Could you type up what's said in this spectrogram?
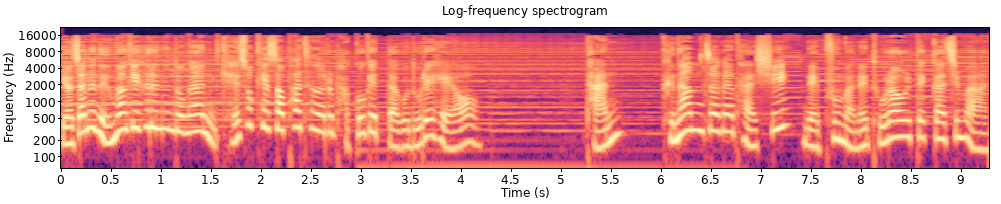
여자는 음악이 흐르는 동안 계속해서 파트너를 바꾸겠다고 노래해요. 단, 그 남자가 다시 내 품 안에 돌아올 때까지만.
